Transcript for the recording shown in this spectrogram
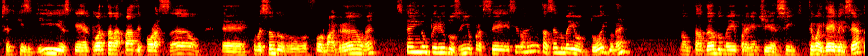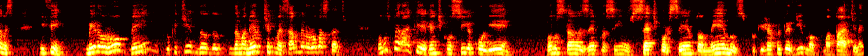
115 dias, que agora está na fase de floração, é, começando a formar grão, né? Isso tem ainda um períodozinho para ser. Esse ano está sendo meio doido, né? Não está dando meio para a gente assim ter uma ideia bem certa, mas enfim, melhorou bem do que tinha, do, do, da maneira que tinha começado, melhorou bastante. Vamos esperar que a gente consiga colher vamos dar um exemplo assim, uns 7% a menos, porque já foi perdido uma, uma, parte, né?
